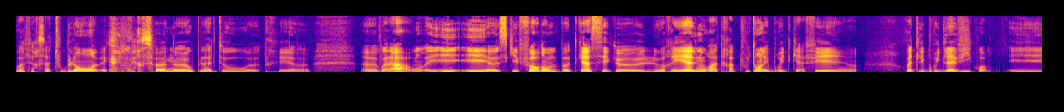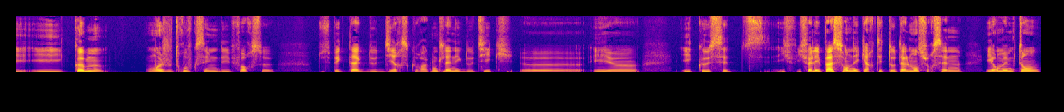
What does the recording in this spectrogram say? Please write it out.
on va faire ça tout blanc avec une personne au plateau, très euh, voilà. et, euh, ce qui est fort dans le podcast, c'est que le réel nous rattrape tout le temps, les bruits de café, euh, en fait, les bruits de la vie, quoi. Et, comme moi, je trouve que c'est une des forces du spectacle de dire ce que raconte l'anecdotique et, et que c'est, il, fallait pas s'en écarter totalement sur scène. Et en même temps,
